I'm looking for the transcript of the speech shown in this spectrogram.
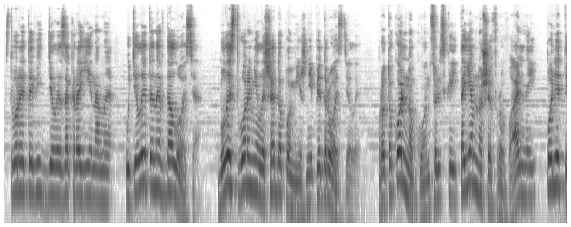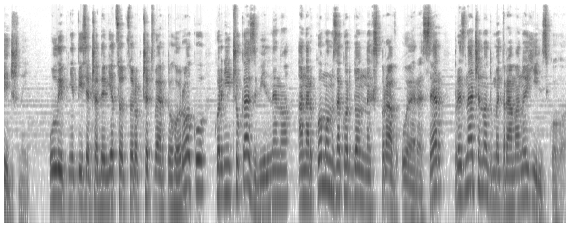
створити відділи за країнами, утілити не вдалося. Були створені лише допоміжні підрозділи: протокольно-консульський, таємно-шифрувальний, політичний. У липні 1944 року Корнійчука звільнено, а наркомом закордонних справ УРСР призначено Дмитра Маногільського.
